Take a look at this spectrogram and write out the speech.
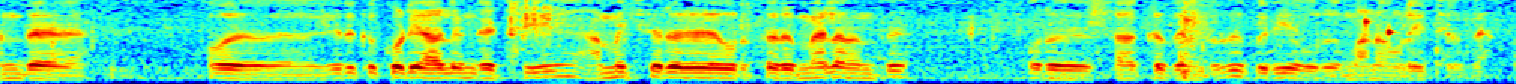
அந்த ஒரு இருக்கக்கூடிய ஆளுங்கட்சி அமைச்சர் ஒருத்தர் மேலே வந்து ஒரு தாக்குதல்ன்றது பெரிய ஒரு மன உளைச்சல் தான்.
